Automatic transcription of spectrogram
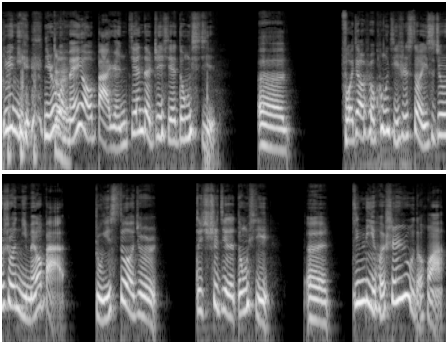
因为你 你如果没有把人间的这些东西，呃，佛教说空即是色，意思就是说你没有把属于色就是对世界的东西，呃。经历和深入的话，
